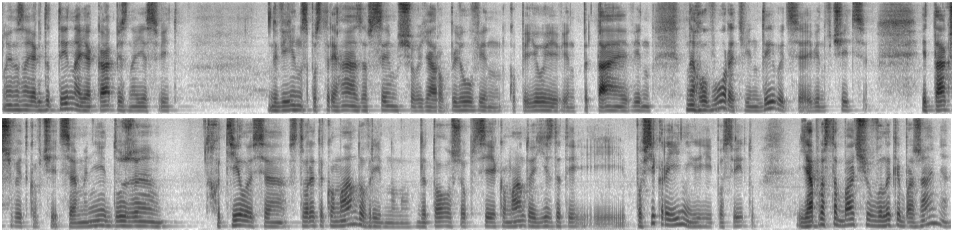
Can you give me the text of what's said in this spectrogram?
ну я не знаю, як дитина, яка пізнає світ. Він спостерігає за всім, що я роблю, він копіює, він питає, він не говорить, він дивиться і він вчиться. І так швидко вчиться. Мені дуже хотілося створити команду в Рівному для того, щоб з цією командою їздити і по всій країні, і по світу. Я просто бачу велике бажання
